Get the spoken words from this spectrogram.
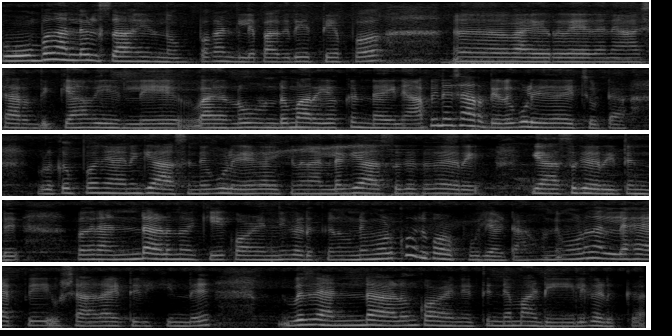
പോകുമ്പോൾ നല്ല ഉത്സാഹമായിരുന്നു. ഇപ്പോൾ കണ്ടില്ലേ പകുതി എത്തിയപ്പോൾ വയറുവേദന ഛർദ്ദിക്കാൻ വരിൽ വയറിൽ ഉരുണ്ട് മറിയൊക്കെ ഉണ്ടായി. ഞാൻ പിന്നെ ഛർദ്ദിയുടെ ഗുളിക കഴിച്ചുട്ടാ. ഇവൾക്കിപ്പോൾ ഞാൻ ഗ്യാസിന്റെ ഗുളിക കഴിക്കുന്നത് നല്ല ഗ്യാസ് ഒക്കെ കയറി ഗ്യാസ് കയറിയിട്ടുണ്ട്. അപ്പോൾ രണ്ടാളും നോക്കി കുഴഞ്ഞ് കിടക്കണം. ഉണ്ണിമോൾക്ക് ഒരു കുഴപ്പമില്ല കേട്ടോ. ഉണ്ണിമോൾ നല്ല ഹാപ്പി ഉഷാറായിട്ടിരിക്കുന്നുണ്ട് ഇവർ രണ്ടാളും കുഴഞ്ഞിട്ട് എന്റെ മടിയിൽ കിടക്കുക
